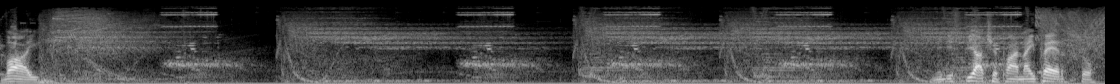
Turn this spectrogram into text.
Vai. Mi dispiace Pan, hai perso.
